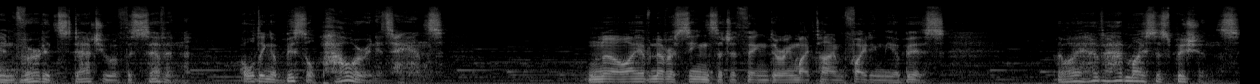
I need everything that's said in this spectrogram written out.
An inverted statue of the Seven, holding abyssal power in its hands. No, I have never seen such a thing during my time fighting the Abyss, though I have had my suspicions.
